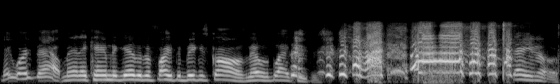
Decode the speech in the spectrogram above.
they worked out, man. They came together to fight the biggest cause, and that was black people. Thanos.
